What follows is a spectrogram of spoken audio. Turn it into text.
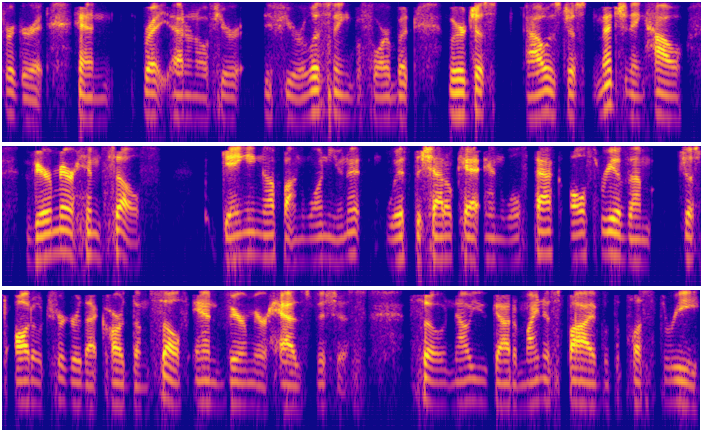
trigger it. And Brett, I don't know if you're if you were listening before, but we were just I was just mentioning how Varamir himself ganging up on one unit with the Shadowcat and Wolfpack, all three of them just auto trigger that card themselves, and Varamir has Vicious. So now you've got a minus five with a plus three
